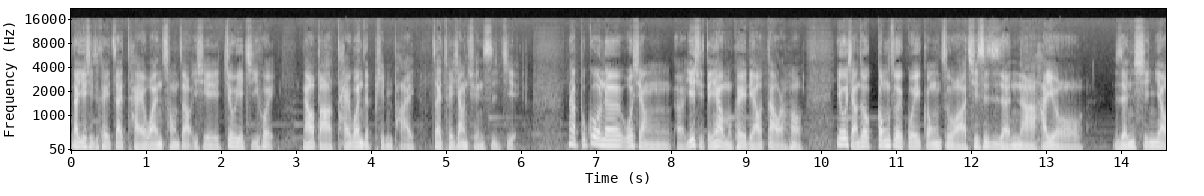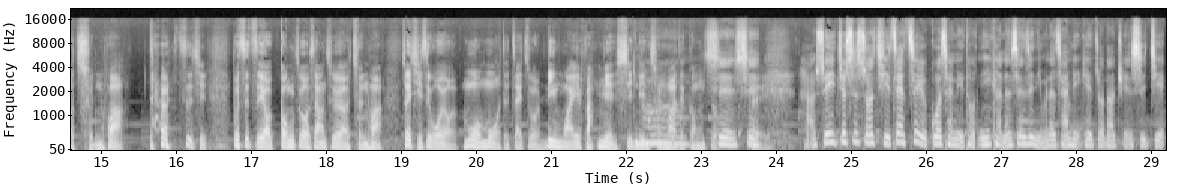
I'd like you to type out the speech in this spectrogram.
那尤其是可以在台湾创造一些就业机会。然后把台湾的品牌再推向全世界。那不过呢，我想，呃，也许等一下我们可以聊到，然后，因为我想说，工作归工作啊，其实人呐、还有人心要纯化 的事情，不是只有工作上就要纯化。所以，其实我有默默的在做另外一方面心灵纯化的工作。哦、是是。好，所以就是说，其实在这个过程里头，你可能甚至你们的产品可以做到全世界。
